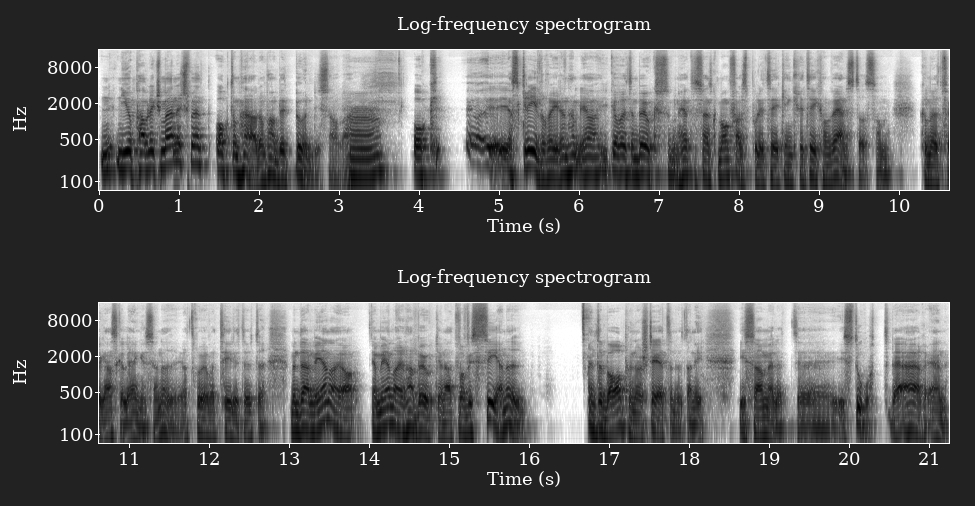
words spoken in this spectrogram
New Public Management och de här, de har blivit bundisar. Mm. Och jag skriver i den här, jag gav ut en bok som heter Svensk mångfaldspolitik, en kritik från vänster, som kom ut för ganska länge sedan nu. Jag tror jag var tidigt ute. Men där menar jag, jag menar i den här boken att vad vi ser nu, inte bara på universiteten utan i, i samhället eh, i stort, det är en,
